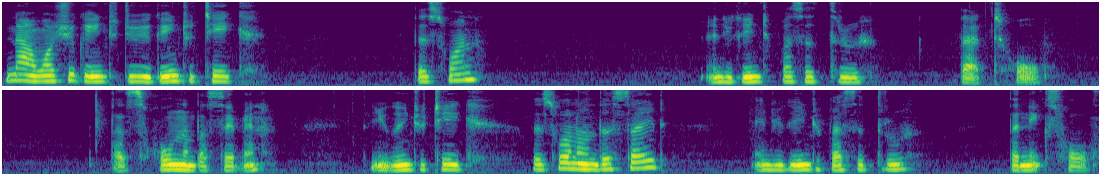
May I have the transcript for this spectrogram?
Now what you're going to do you're going to take this one and you're going to pass it through that hole. That's hole number seven. Then you're going to take this one on this side and you're going to pass it through the next hole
